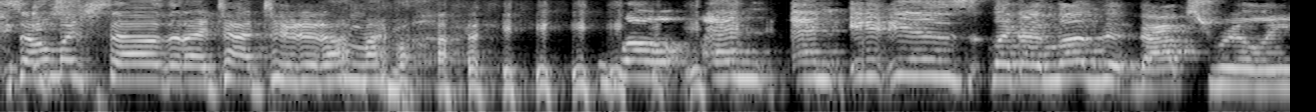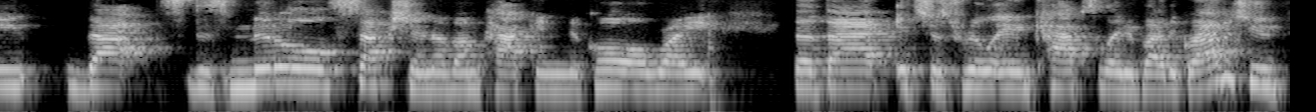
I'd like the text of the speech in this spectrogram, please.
So it's, much so that I tattooed it on my body. well, and and it is like I love that. That's really that's this middle section of unpacking Nicole, right? That that it's just really encapsulated by the gratitude,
